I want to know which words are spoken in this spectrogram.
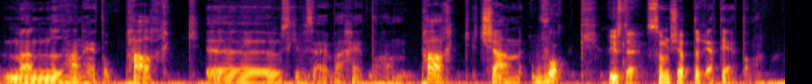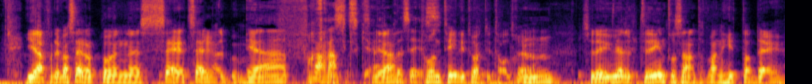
men nu han heter Park, eh, nu ska vi se, vad heter han? Park Chan Wook Just det. som köpte rättigheterna. Ja, för det är baserat på en, eh, ett seriealbum. Ja, Franskt. fransk, ja, precis. Från tidigt 80-tal tror jag. Mm. Så det är ju väldigt intressant att man hittar det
